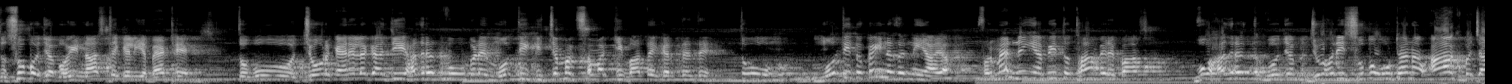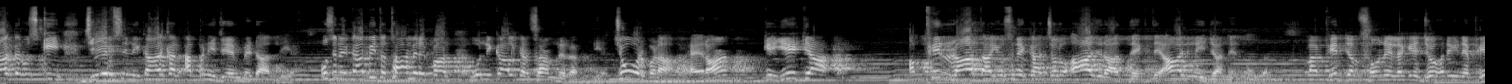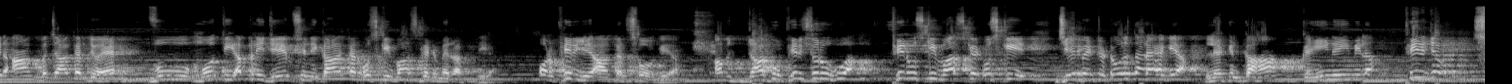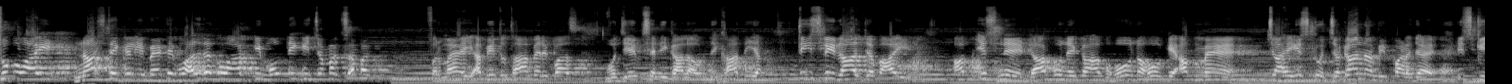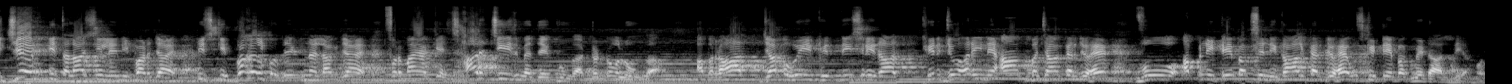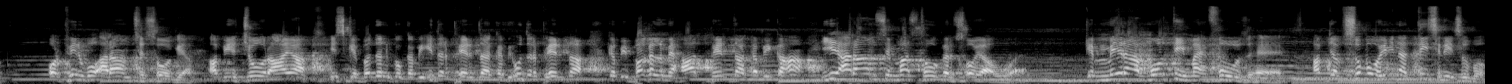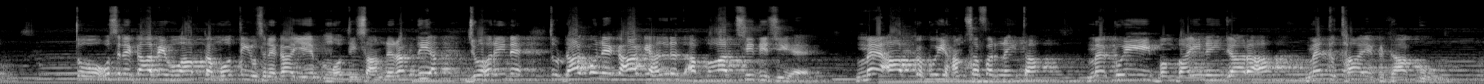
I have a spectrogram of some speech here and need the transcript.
तो सुबह जब वही नाश्ते के लिए बैठे तो वो चोर कहने लगा, जी, हज़रत, वो बड़े मोती की चमक समक की बातें करते थे। तो मोती तो कहीं नज़र नहीं आया। फरमाया, नहीं, अभी तो था मेरे पास। वो हज़रत, वो जब जोहरी सुबह उठा ना, आँख बचाकर उसकी जेब से निकालकर अपनी जेब में डाल लिया उसने कहा भी तो था मेरे पास। वो निकाल कर सामने रख दिया। चोर बड़ा हैरान कि ये क्या? अब फिर रात आई, उसने कहा, चलो, आज रात देखते, आज नहीं जाने दूँगा। मैं फिर जब सोने लगे, जोहरी ने फिर आँख बचाकर जो है, वो मोती अपनी जेब से निकाल कर उसकी बास्केट में रख दिया। और फिर ये आकर सो गया। अब डाकू फिर शुरू हुआ। फिर उसकी बास्केट, उसकी जेबें टटोलता रह गया। लेकिन कहा? कहीं नहीं मिला। फिर जब सुबह आई, नाश्ते के लिए बैठे, वो हज़रत वो आपकी मोती की चमक समक फरमाया, अभी तो था मेरे पास, वो जेब से निकाला और दिखा दिया। तीसरी रात जब आई, अब इसने डाकू ने कहा, अब हो ना हो कि अब मैं, चाहे इसको जगाना भी पड़ जाए, इसकी जेब की तलाशी लेनी पड़ जाए, इसकी बगल को देखने लग जाए, फरमाया कि हर चीज़ में देखूँगा टटोलूँगा अब रात जब हुई, फिर तीसरी रात, फिर जोहरी ने आँख बचाकर जो है, वो अपनी टेबक से निकाल कर जो है, उसकी टेबक में डाल दिया। और फिर वो आराम से सो गया। अब ये चोर आया, इसके बदन को कभी इधर फेरता, कभी उधर फेरता, कभी बगल में हाथ फेरता, कभी कहा। ये आराम से मस्त होकर सोया हुआ है कि मेरा मोती महफूज है। अब जब सुबह हुई ना, तीसरी सुबह तो उसने कहा भी वो आपका मोती, उसने कहा, ये मोती सामने रख दिया जोहरी ने। तो डाकू ने कहा कि हज़रत, अब बात सीधी सी है। मैं आपका कोई हम सफ़र नहीं था, मैं कोई बंबई नहीं जा रहा, मैं तो था एक डाकू।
